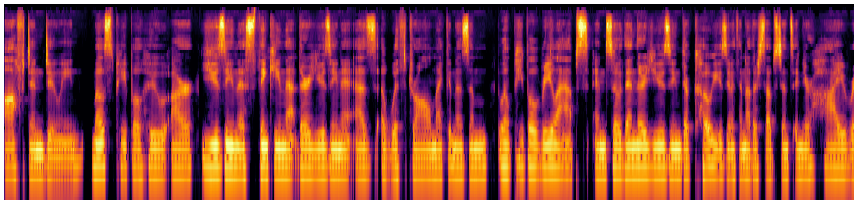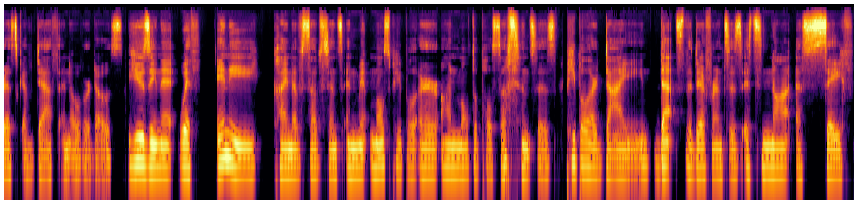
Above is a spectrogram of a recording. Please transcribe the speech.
often doing. Most people who are using this thinking that they're using it as a withdrawal mechanism. Well, people relapse, and so then they're using, they're co using with another substance, and you're high risk of death and overdose. Using it with any kind of substance and most people are on multiple substances people are dying that's the difference is it's not a safe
